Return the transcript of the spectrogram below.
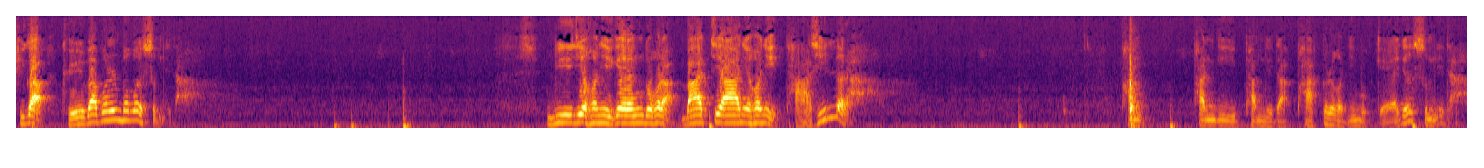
귀가 괴밥을 먹었습니다. 미지허니 갱도하라 맞지 아니허니 다시 일러라. 반, 반기 입합니다. 밥그릇이 묵깨졌습니다.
